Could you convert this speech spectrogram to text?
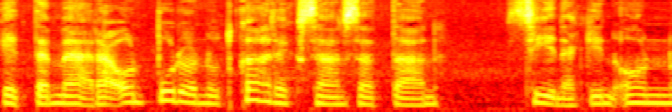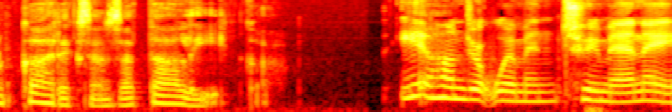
että määrä on pudonnut 800, siinäkin on 800 liikaa. 800 women too many.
